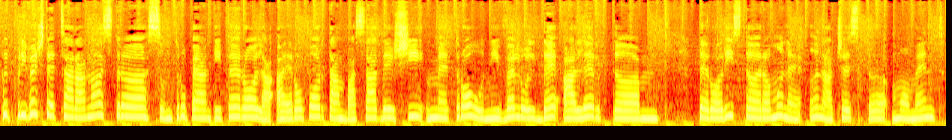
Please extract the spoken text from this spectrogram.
Cât privește țara noastră, sunt trupe antitero la aeroport, ambasade și metrou. Nivelul de alertă um, teroristă rămâne în acest uh, moment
